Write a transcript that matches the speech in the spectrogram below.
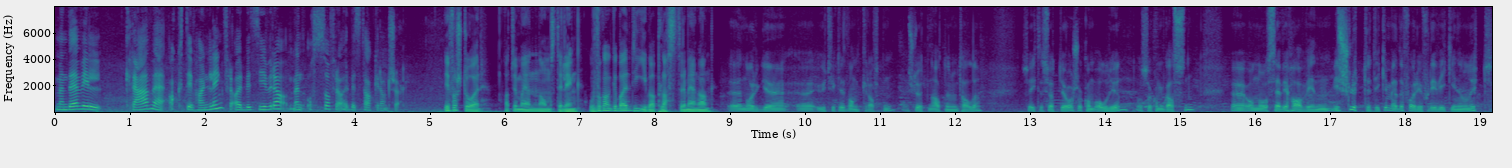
Men det vil kreve aktiv handling fra arbeidsgivere, men også fra arbeidstakerne sjøl. Vi forstår at vi må gjennom en omstilling. Hvorfor kan vi ikke bare rive av plasteret med en gang? Norge utviklet vannkraften i slutten av 1800-tallet. Så gikk det 70 år, så kom oljen, og så kom gassen. Og nå ser vi havvinden. Vi sluttet ikke med det forrige fordi vi gikk inn i noe nytt.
